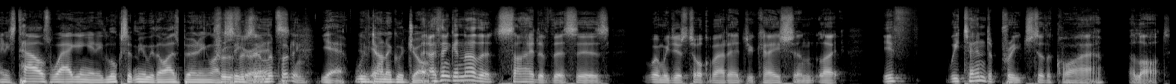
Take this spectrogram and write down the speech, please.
and his tail's wagging and he looks at me with eyes burning like Proof is in the cigarettes, pudding. Yeah, we've done a good job. I think another side of this is when we just talk about education, like if we tend to preach to the choir a lot,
